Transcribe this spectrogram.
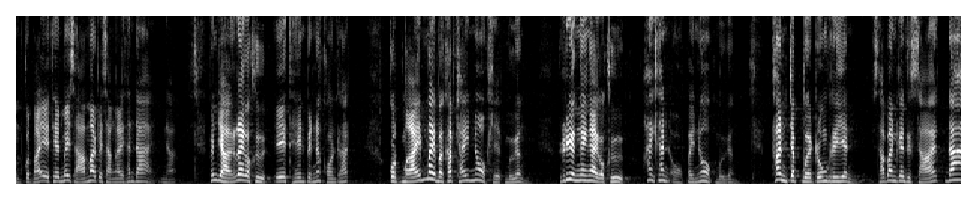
ำกฎหมายเอเธนไม่สามารถไปสั่งอะไรท่านได้นะเพราะอย่างแรกก็คือเอเธนเป็นนครรัฐ กฎหมายไม่บังคับใช้นอกเขตเมือง เรื่องง่าย ๆก็คือให้ท่านออกไปนอกเมือง ท่านจะเปิดโรงเรียนสถาบันการศึกษาได้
